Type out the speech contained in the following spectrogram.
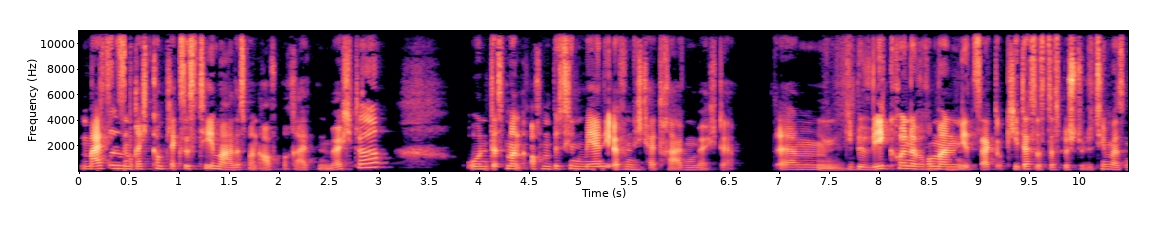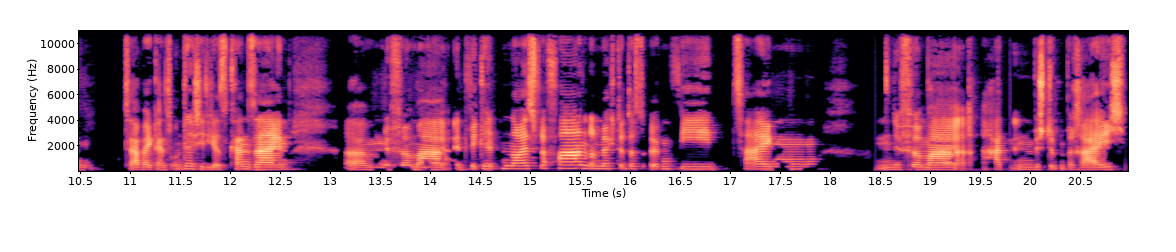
Meistens ist es ein recht komplexes Thema, das man aufbereiten möchte und das man auch ein bisschen mehr in die Öffentlichkeit tragen möchte. Ähm, die Beweggründe, warum man jetzt sagt, okay, das ist das bestimmte Thema, sind dabei ganz unterschiedlich. Es kann sein, ähm, eine Firma entwickelt ein neues Verfahren und möchte das irgendwie zeigen. Eine Firma hat in einem bestimmten Bereich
